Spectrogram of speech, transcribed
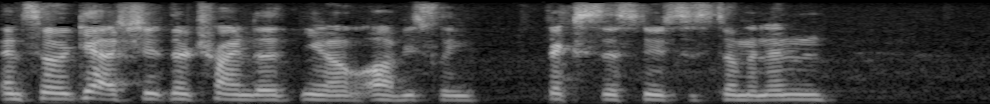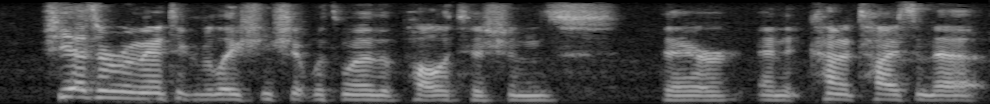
and so yeah, she, they're trying to you know obviously fix this new system, and then she has a romantic relationship with one of the politicians there, and it kind of ties into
